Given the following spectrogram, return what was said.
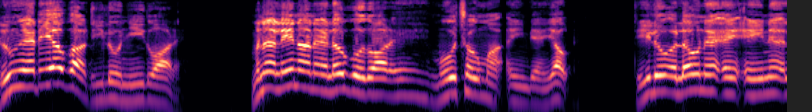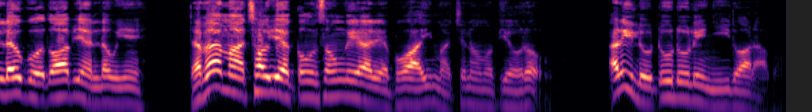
လူငယ်တစ်ယောက်ကဒီလိုညီးသွားတယ်မနဲ့လင်းနာနဲ့အလုပ်ကိုသွားတယ်မိုးချုံမှအိမ်ပြန်ရောက်တယ်ဒီလိုအလုံးနဲ့အိမ်အိမ်နဲ့အလုပ်ကိုသွားပြန်လုပ်ရင်းတပတ်မှ6ရက်ကုံဆုံးခဲ့ရတဲ့ဘွာကြီးမှကျွန်တော်မပြောတော့ဘူးအဲ့ဒီလိုတိုးတိုးလေးညီးသွားတာပေါ့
